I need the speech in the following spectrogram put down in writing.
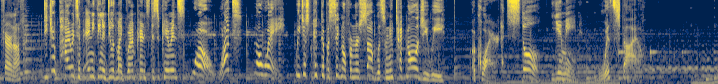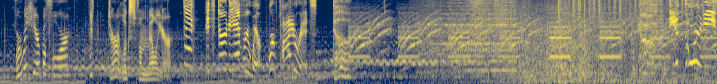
fair enough. Did you pirates have anything to do with my grandparents' disappearance? Whoa, what? No way. We just picked up a signal from their sub with some new technology we acquired. Stole, you mean? With style. Were we here before? The dirt looks familiar. Eh, it's dirty everywhere. We're pirates. Duh. The authorities!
